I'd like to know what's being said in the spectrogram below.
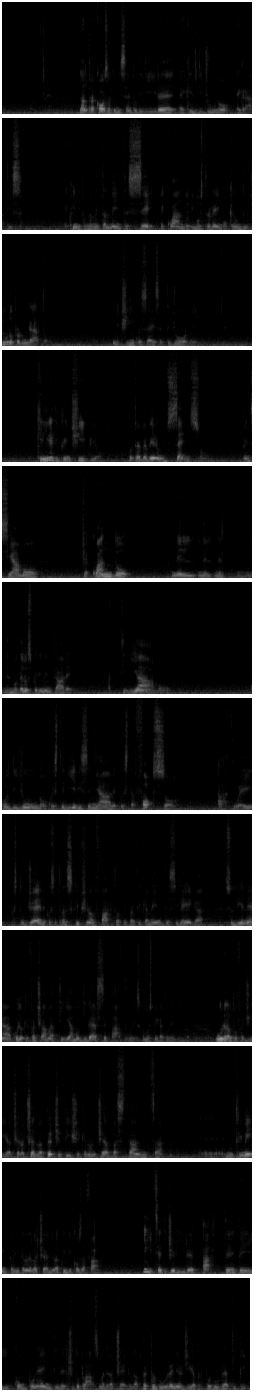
L'altra cosa che mi sento di dire è che il digiuno è gratis e quindi fondamentalmente se e quando dimostreremo che un digiuno prolungato, quindi 5, 6, 7 giorni, che in linea di principio potrebbe avere un senso, pensiamo, cioè quando nel, nel, nel, nel modello sperimentale attiviamo col digiuno queste vie di segnale, questa FOXO pathway, questo gene, questo transcriptional factor che praticamente si lega sul DNA, quello che facciamo è attiviamo diverse pathways, come ho spiegato nel libro. Una è l'autofagia, cioè la cellula percepisce che non c'è abbastanza eh, nutrimento all'interno della cellula, quindi cosa fa? Inizia a digerire parte dei componenti del citoplasma della cellula per produrre energia, per produrre ATP.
